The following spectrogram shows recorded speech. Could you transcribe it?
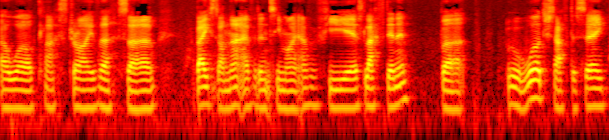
a world class driver. So, based on that evidence, he might have a few years left in him. But we'll just have to see.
